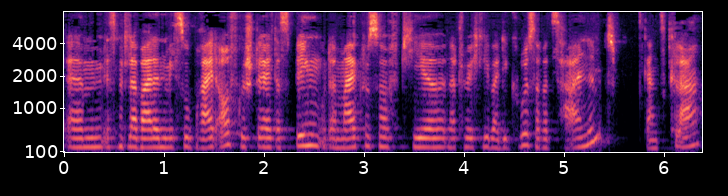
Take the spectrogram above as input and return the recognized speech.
ähm, ist mittlerweile nämlich so breit aufgestellt, dass Bing oder Microsoft hier natürlich lieber die größere Zahl nimmt. Ganz klar.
